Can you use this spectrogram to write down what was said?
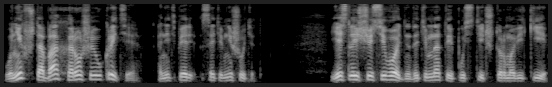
У них в штабах хорошее укрытие. Они теперь с этим не шутят. Если еще сегодня до темноты пустить штурмовики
